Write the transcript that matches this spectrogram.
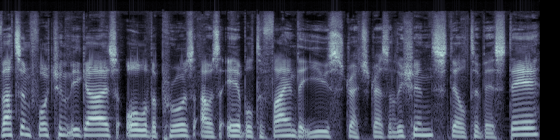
That's unfortunately, guys, all of the pros I was able to find that use stretched resolutions still to this day.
